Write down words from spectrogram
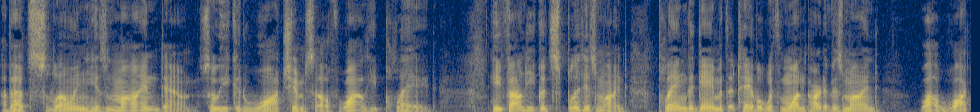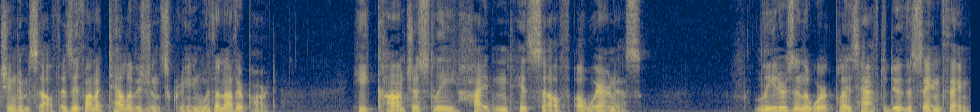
about slowing his mind down so he could watch himself while he played. He found he could split his mind, playing the game at the table with one part of his mind while watching himself as if on a television screen with another part. He consciously heightened his self awareness. Leaders in the workplace have to do the same thing.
